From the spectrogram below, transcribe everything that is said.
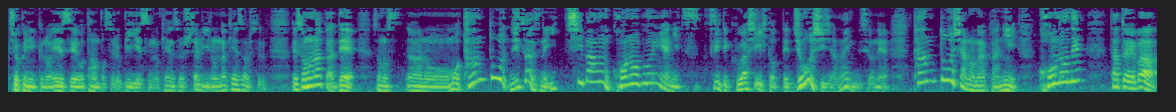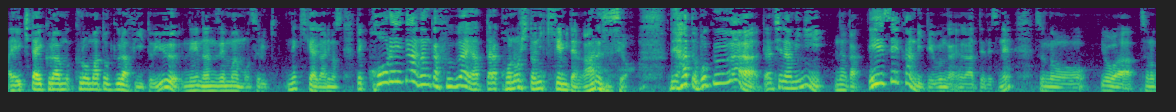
食肉の衛生を担保する BS の検査をしたり、いろんな検査をする。で、その中で、その、あの、もう担当、実はですね、一番この分野につついて詳しい人って上司じゃないんですよね。担当者の中に、このね、例えば、液体クラクロマトグラフィーというね、何千万もする、ね、機械があります。で、これがなんか不具合あったら、この人に聞けみたいなのがあるんですよ。で、あと僕は、ちなみになんか衛生管理っていう分野があってですね、その、要は、その、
